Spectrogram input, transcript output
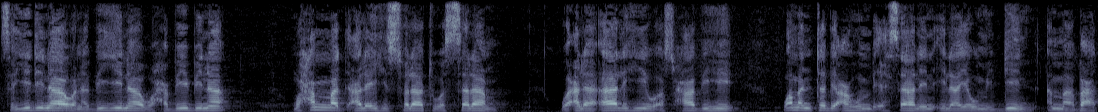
سيدنا ونبينا وحبيبنا محمد عليه الصلاة والسلام وعلى آله وأصحابه waman tabiahum biihsanin ila yaumi ddin ama bad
